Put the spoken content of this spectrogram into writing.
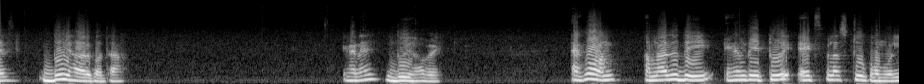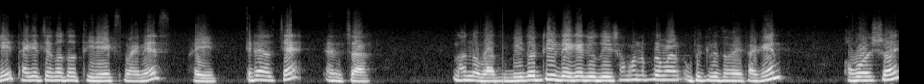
দুই হওয়ার কথা। এখানে দুই হবে। এখন আমরা যদি এখান থেকে two x plus two commonly থাকে হচ্ছে কত থ্রি এক্স মাইনাস ফাইভ এটা হচ্ছে অ্যান্সার ধন্যবাদ। ভিডিওটি দেখে যদি সামান্য পরিমাণ উপকৃত হয়ে থাকেন, অবশ্যই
